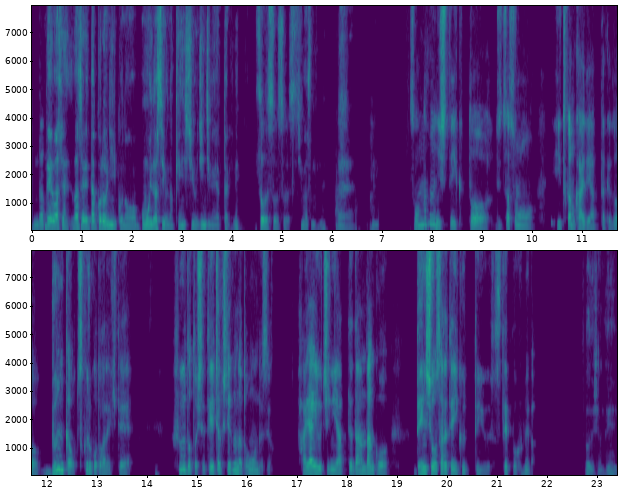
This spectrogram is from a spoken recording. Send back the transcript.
えだとで忘れ忘れた頃にこの思い出すような研修を人事がやったりねそうです、そうです、そうです。しますもんね。ええうんそんな風にしていくと、実はその、いつかの回でやったけど、文化を作ることができて、風土として定着していくんだと思うんですよ。早いうちにやって、だんだんこう、伝承されていくっていうステップを踏めば。そうでしょうね。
